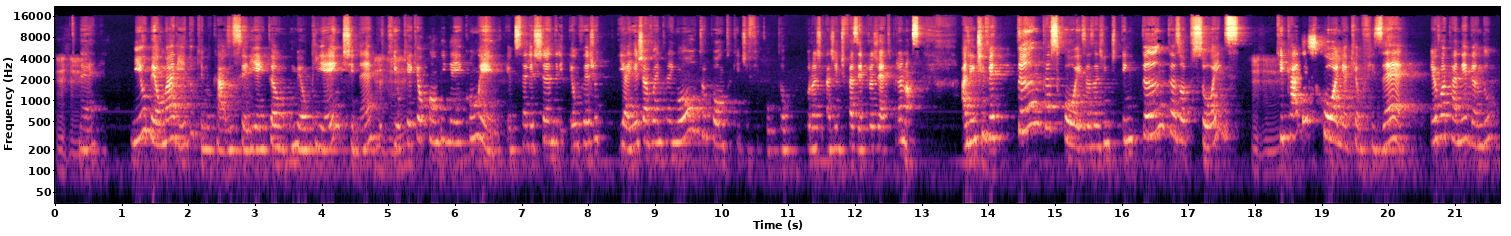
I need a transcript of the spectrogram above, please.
Uhum. Né? E o meu marido, que no caso seria então o meu cliente, né? Porque uhum. o que, que eu combinei com ele? Eu disse, Alexandre, eu vejo, e aí eu já vou entrar em outro ponto que dificulta a gente fazer projeto para nós. A gente vê tantas coisas, a gente tem tantas opções, uhum. que cada escolha que eu fizer, eu vou estar negando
